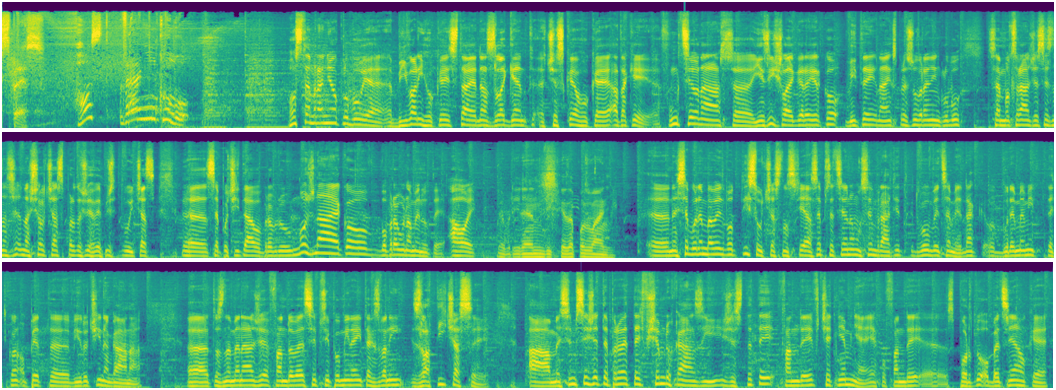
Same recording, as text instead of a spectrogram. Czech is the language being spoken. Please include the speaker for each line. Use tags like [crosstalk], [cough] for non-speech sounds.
Speaker 1: Express.
Speaker 2: Host v ranní klubu.
Speaker 3: Hostem ranního klubu je bývalý hokejista, jedna z legend českého hokeje a taky funkcionář Jiří Šléger. Jirko, vítej na Expressu v ranním klubu. Jsem moc rád, že jsi našel čas, protože vím, že tvůj čas eh, se počítá opravdu možná jako opravdu na minuty. Ahoj.
Speaker 4: Dobrý den, díky za pozvání.
Speaker 3: Eh, než se budeme bavit o té současnosti, já se přeci jenom musím vrátit k dvou věcem. Jednak budeme mít teď opět eh, výročí Nagána. Eh, to znamená, že fandové si připomínají takzvaný zlatý časy. A myslím si, že teprve teď všem dochází, že jste ty fandy, včetně mě, jako fandy sportu obecně a hokeje,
